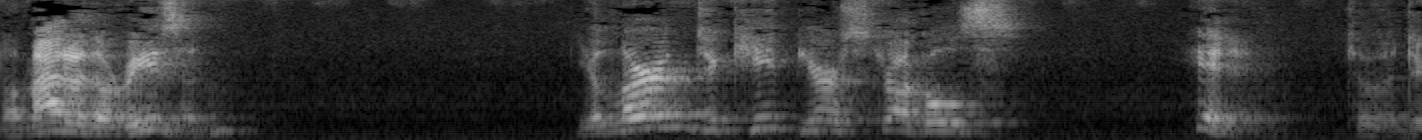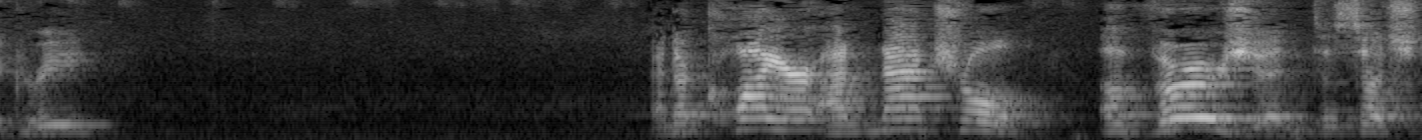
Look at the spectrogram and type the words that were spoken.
No matter the reason, you learn to keep your struggles hidden to a degree and acquire a natural aversion to such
